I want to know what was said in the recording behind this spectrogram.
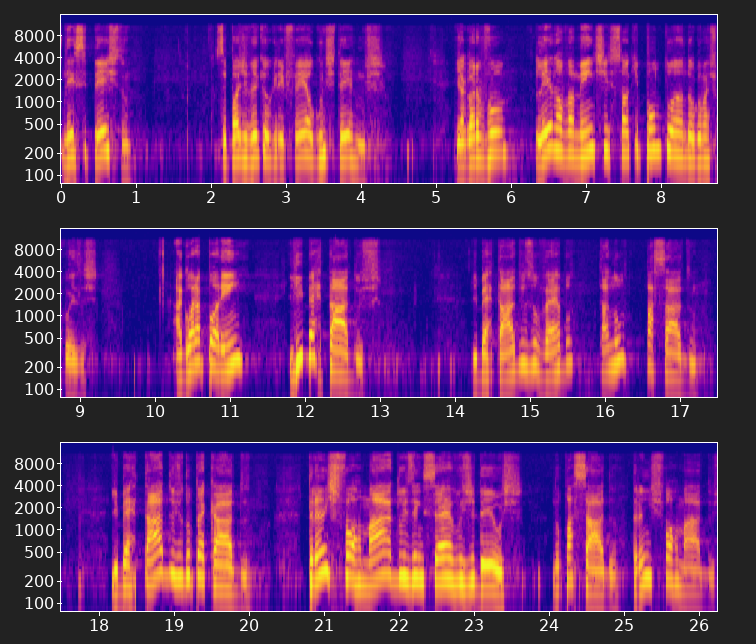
Nesse texto, você pode ver que eu grifei alguns termos. E agora eu vou ler novamente, só que pontuando algumas coisas. Agora, porém, libertados. Libertados, o verbo está no passado. Libertados do pecado, transformados em servos de Deus, no passado, transformados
